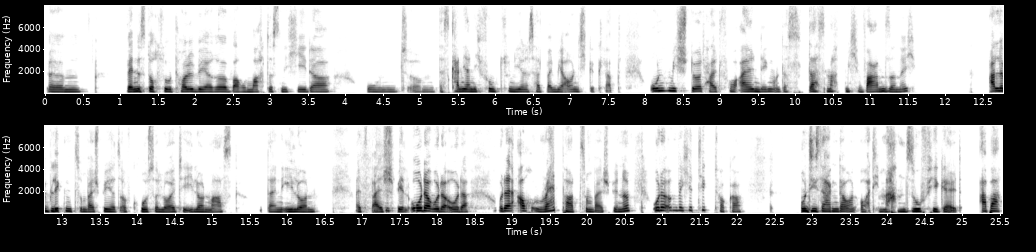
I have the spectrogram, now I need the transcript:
Ähm, wenn es doch so toll wäre, warum macht es nicht jeder? Und ähm, das kann ja nicht funktionieren, das hat bei mir auch nicht geklappt. Und mich stört halt vor allen Dingen, und das, das macht mich wahnsinnig. Alle blicken zum Beispiel jetzt auf große Leute, Elon Musk, dein Elon als Beispiel. oder, oder, oder. Oder auch Rapper zum Beispiel, ne? Oder irgendwelche TikToker. Und die sagen dauernd, oh, die machen so viel Geld. Aber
